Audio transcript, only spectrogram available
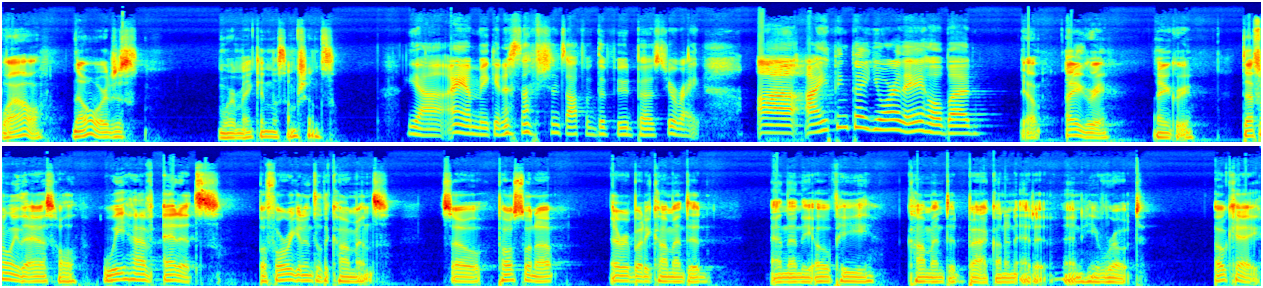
Wow. No, we're just we're making assumptions. Yeah, I am making assumptions off of the food post. You're right. Uh, I think that you are the a hole, bud. Yep, I agree. I agree. Definitely the asshole. We have edits before we get into the comments. So post one up, everybody commented, and then the OP commented back on an edit, and he wrote, Okay,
